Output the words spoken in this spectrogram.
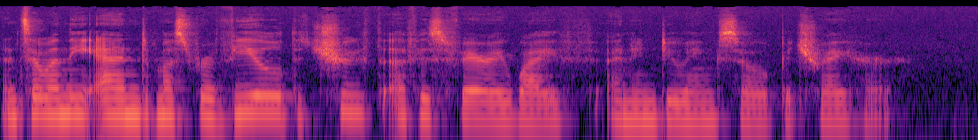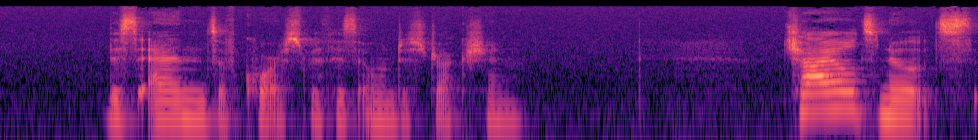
and so in the end must reveal the truth of his fairy wife and in doing so betray her. This ends, of course, with his own destruction. Childs notes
